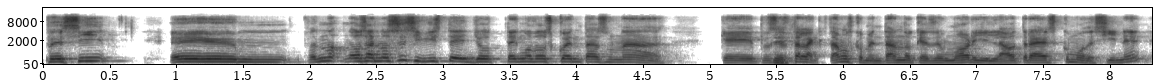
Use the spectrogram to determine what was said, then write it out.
Pues sí, eh, pues no, o sea, no sé si viste, yo tengo dos cuentas, una que pues esta es la que estamos comentando, que es de humor, y la otra es como de cine.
